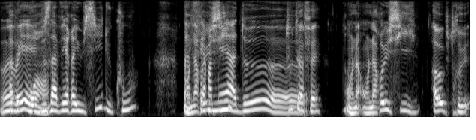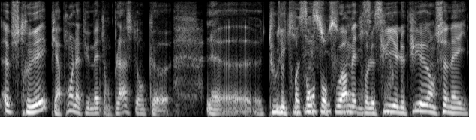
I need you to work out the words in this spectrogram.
oui, oui, et vous hein. avez réussi, du coup, à a réussi, à deux. Euh, Tout à fait. On a, on a, réussi à obstruer, puis après on a pu mettre en place donc euh, le, tout, l'équipement pour pouvoir mettre le puits, le puits en sommeil.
